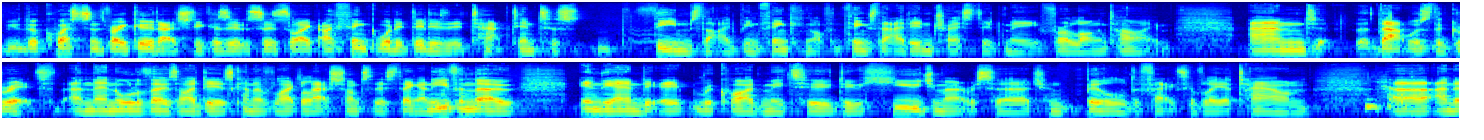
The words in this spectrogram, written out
the question's very good actually because it was it's like I think what it did is it tapped into themes that I'd been thinking of and things that had interested me for a long time, and that was the grit. And then all of those ideas kind of like latched onto this thing. And even though in the end it required me to do a huge amount of research and build effectively a town uh, and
